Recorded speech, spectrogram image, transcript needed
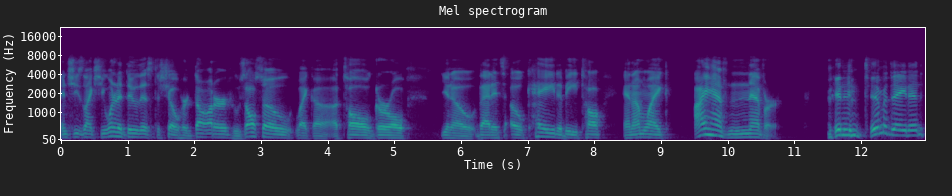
and she's like she wanted to do this to show her daughter, who's also like a, a tall girl, you know that it's okay to be tall. And I'm like, I have never been intimidated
